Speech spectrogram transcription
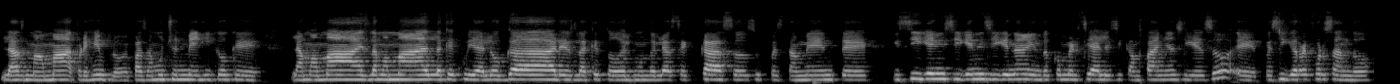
las mamás, por ejemplo, me pasa mucho en México que la mamá es la mamá, es la que cuida el hogar, es la que todo el mundo le hace caso, supuestamente, y siguen y siguen y siguen habiendo comerciales y campañas y eso, eh, pues sigue reforzando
